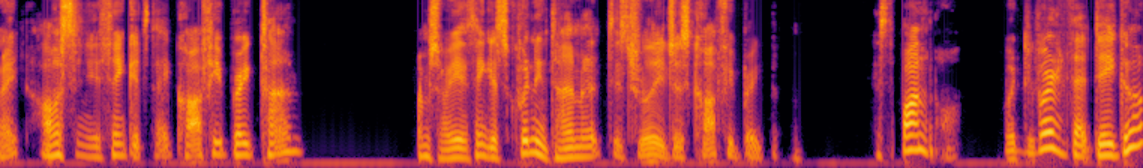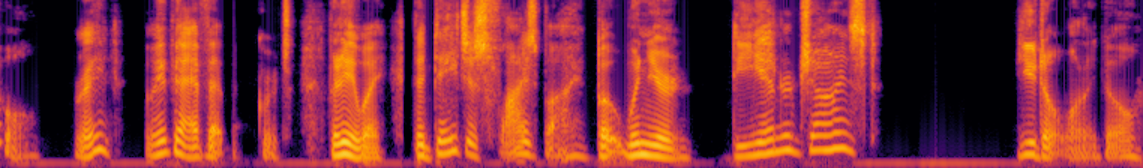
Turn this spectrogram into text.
right? All of a sudden you think it's like coffee break time. I'm sorry, you think it's quitting time and it's really just coffee break time. It's wow, where, where did that day go? Right? Maybe I have that backwards. But anyway, the day just flies by. But when you're de-energized, you don't want to go.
